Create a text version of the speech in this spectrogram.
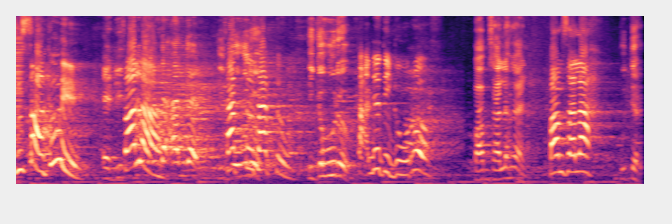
Susah ke weh? Salah. kan Satu, satu. Tiga huruf Tak ada tiga huruf. Pam salah kan Pam salah. Puter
